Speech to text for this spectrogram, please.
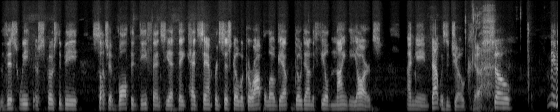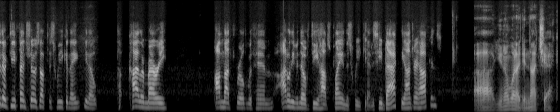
this week. They're supposed to be such a vaulted defense, yet they had San Francisco with Garoppolo go down the field 90 yards. I mean, that was a joke. Yeah. So maybe their defense shows up this week and they, you know, Kyler Murray. I'm not thrilled with him. I don't even know if D Hop's playing this week yet. Is he back, DeAndre Hopkins? Uh, you know what? I did not check.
